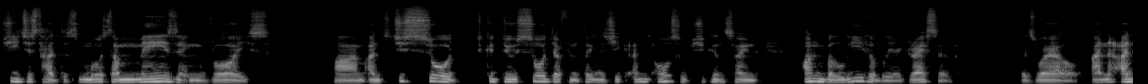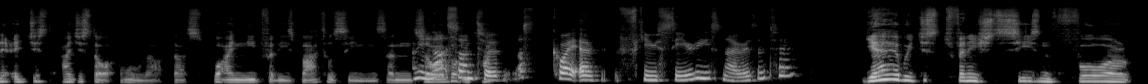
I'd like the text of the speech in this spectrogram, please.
she just had this most amazing voice, um, and just so could do so different things. She and also she can sound unbelievably aggressive as well. And and it just I just thought, oh, that that's what I need for these battle scenes. And I mean, so that's onto that's quite a few series now, isn't it? Yeah, we just finished season four.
